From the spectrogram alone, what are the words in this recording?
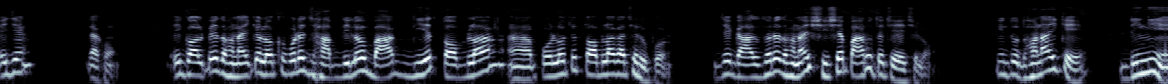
এই যে, দেখো, এই গল্পে ধনাইকে লক্ষ্য করে ঝাঁপ দিল বাঘ গিয়ে তবলা পড়ল হচ্ছে তবলা গাছের উপর, যে গাছ ধরে ধনাই শীষে পার হতে চেয়েছিল। কিন্তু ধনাইকে ডিঙিয়ে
